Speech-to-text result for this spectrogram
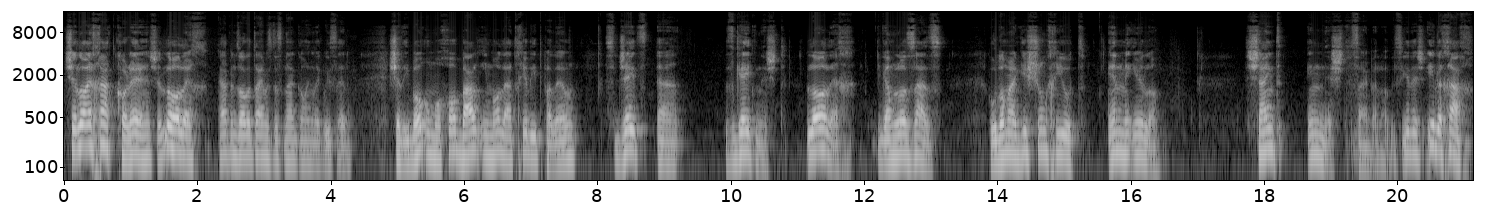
שלא אחד קורא, שלא הולך, happens all the time, it's just not going like we said. שליבו ומוחו בעל עמו להתחיל להתפלל, סגייט נשט, לא הולך, גם לא זז. הוא לא מרגיש שום חיות, אין מאיר לו. שיינט אם נשט, sorry about all this יידיש, אי לכך.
